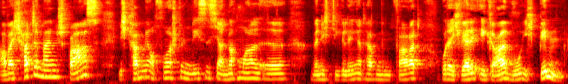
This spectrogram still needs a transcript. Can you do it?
Aber ich hatte meinen Spaß. Ich kann mir auch vorstellen, nächstes Jahr nochmal, äh, wenn ich die Gelegenheit habe mit dem Fahrrad, oder ich werde, egal wo ich bin,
